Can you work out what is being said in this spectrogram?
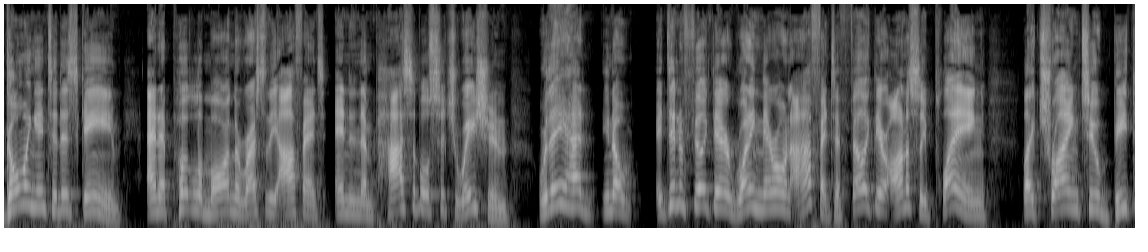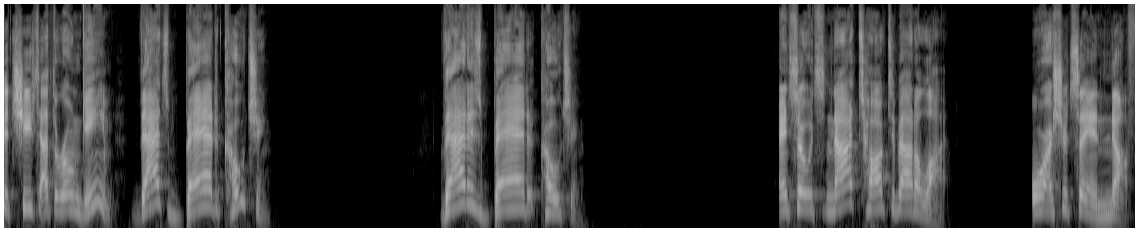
Going into this game and it put Lamar and the rest of the offense in an impossible situation where they had, you know, it didn't feel like they were running their own offense. It felt like they were honestly playing like trying to beat the Chiefs at their own game. That's bad coaching. That is bad coaching. And so it's not talked about a lot, or I should say enough,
